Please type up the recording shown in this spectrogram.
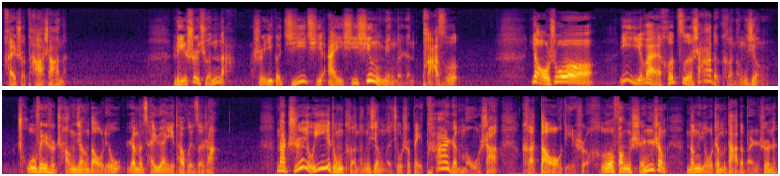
还是他杀呢？李士群呐，是一个极其爱惜性命的人，怕死。要说意外和自杀的可能性。除非是长江倒流，人们才愿意他会自杀。那只有一种可能性了，就是被他人谋杀。可到底是何方神圣能有这么大的本事呢？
